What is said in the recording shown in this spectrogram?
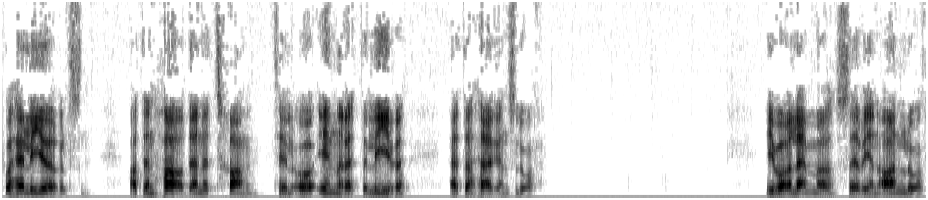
på helliggjørelsen, at en har denne trang til å innrette livet etter Herrens lov. I våre lemmer ser vi en annen lov,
